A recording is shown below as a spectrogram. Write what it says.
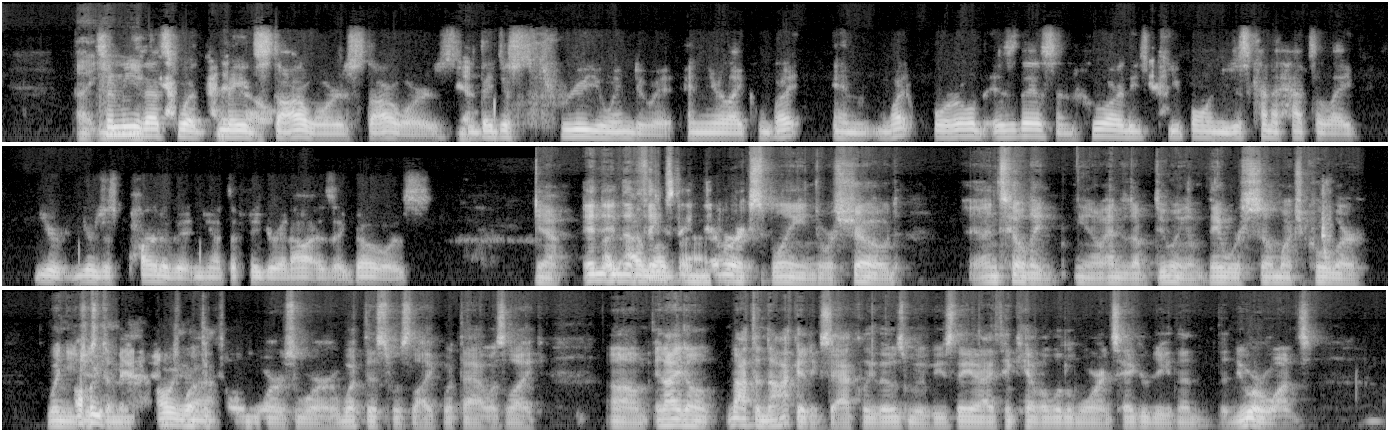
Uh, to you, me, that's what made know. Star Wars Star Wars. Yeah. They just threw you into it, and you're like, "What and what world is this and who are these people and you just kind of have to like you're you're just part of it and you have to figure it out as it goes yeah and, and I, the I things they that. never explained or showed until they you know ended up doing them they were so much cooler when you oh, just oh, imagined oh, yeah. what the clone wars were what this was like what that was like um, and i don't not to knock it exactly those movies they i think have a little more integrity than the newer ones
